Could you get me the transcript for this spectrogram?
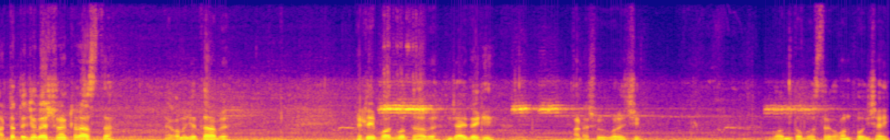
হাঁটাতে চলে এসছেন একটা রাস্তা, এখনও যেতে হবে। হেঁটেই পথ বলতে হবে। যাই দেখি, হাঁটা শুরু করেছি। গন্তব্যস্থলে কখন পৌঁছাই।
